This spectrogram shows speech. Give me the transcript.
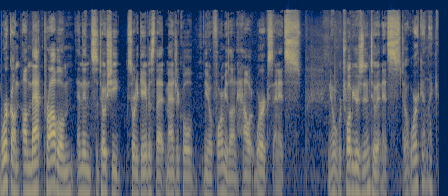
work on on that problem, and then Satoshi sort of gave us that magical you know formula on how it works, and it's you know we're 12 years into it and it's still working like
